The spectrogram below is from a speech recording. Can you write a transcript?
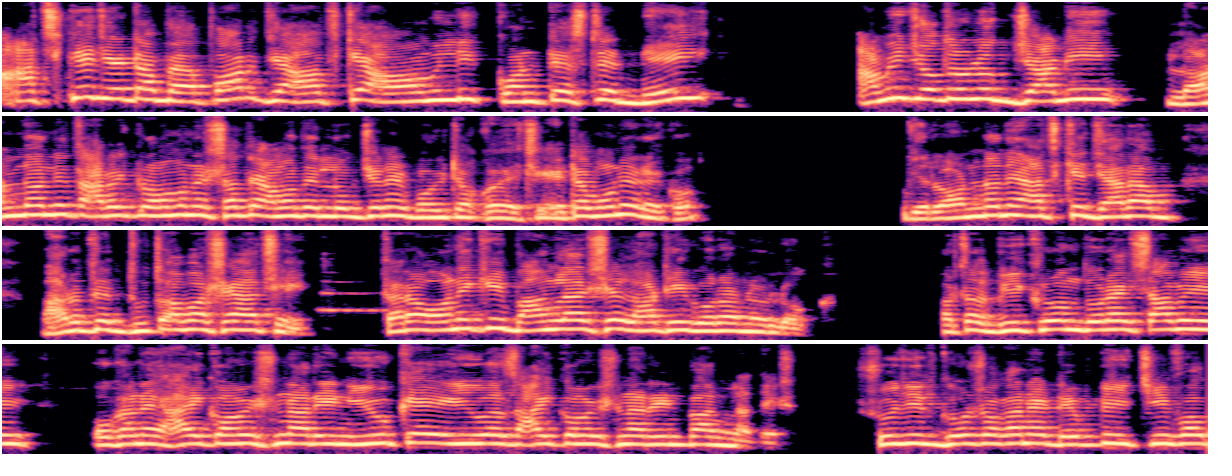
আজকে যেটা ব্যাপার যে আজকে আওয়ামী লীগ কন্টেস্টে নেই। আমি যত লোক জানি লন্ডনে তারেক রহমানের সাথে আমাদের লোকজনের বৈঠক হয়েছে। এটা মনে রেখো যে লন্ডনে আজকে যারা ভারতের দূতাবাসে আছে, তারা অনেকেই বাংলাদেশে লাঠি ঘোরানোর লোক। অর্থাৎ বিক্রম দোরাই স্বামী ওখানে high commissioner in UK US high commissioner in Bangladesh Sujit Ghosh ওখানে ডেপুটি চিফ অফ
